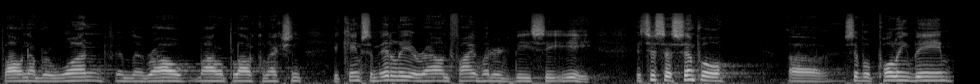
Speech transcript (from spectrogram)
plow number one from the Rau model plow collection. It came from Italy around 500 BCE. It's just a simple, uh, simple pulling beam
